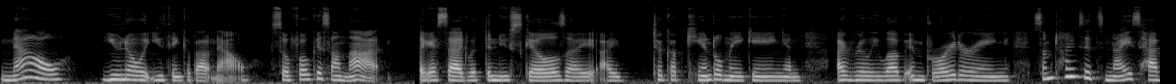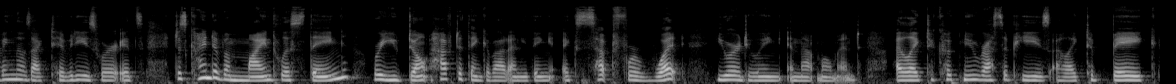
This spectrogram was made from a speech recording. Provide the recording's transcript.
Now, you know what you think about now. So focus on that like I said, with the new skills, I, I took up candle making and I really love embroidering. Sometimes it's nice having those activities where it's just kind of a mindless thing where you don't have to think about anything except for what you are doing in that moment. I like to cook new recipes, I like to bake.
